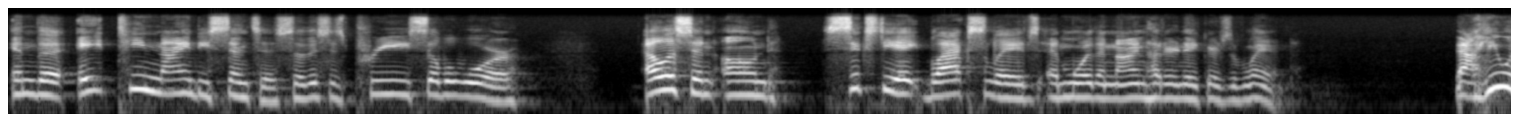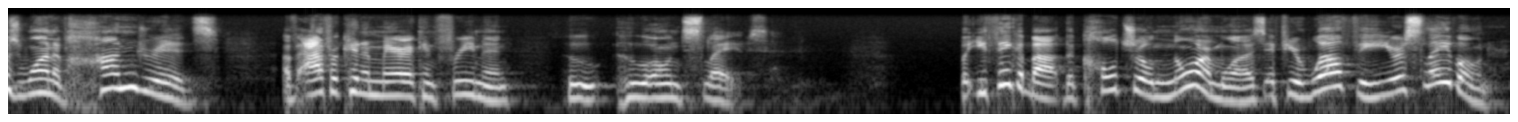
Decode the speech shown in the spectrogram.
in the 1890 census, so this is pre Civil War, Ellison owned 68 black slaves and more than 900 acres of land. Now, he was one of hundreds of African American freemen who, who owned slaves. But you think about the cultural norm was if you're wealthy, you're a slave owner.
